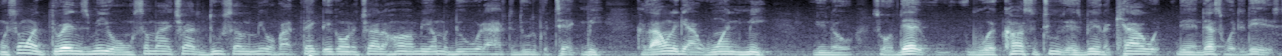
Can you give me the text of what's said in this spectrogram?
when someone threatens me or when somebody try to do something to me or if I think they're gonna try to harm me, I'm gonna do what I have to do to protect me because I only got one me, you know. So if that what constitutes as being a coward, then that's what it is.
